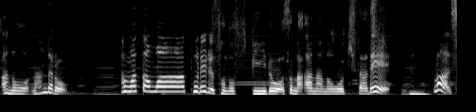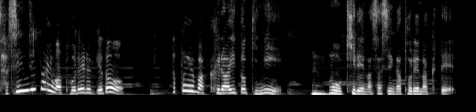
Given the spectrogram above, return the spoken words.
あの、なんだろう。たまたま撮れるそのスピード、その穴の大きさで、うんまあ写真自体は撮れるけど、例えば暗い時にうん。もう綺麗な写真が撮れなくて、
